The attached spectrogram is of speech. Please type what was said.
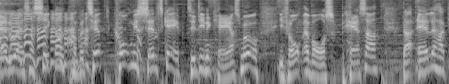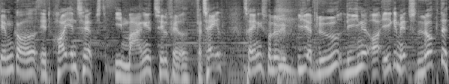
Er du altså sikret kompetent komisk selskab til dine kære små i form af vores passere, der alle har gennemgået et højintenst, i mange tilfælde fatalt, træningsforløb i at lyde, ligne og ikke mindst lugte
